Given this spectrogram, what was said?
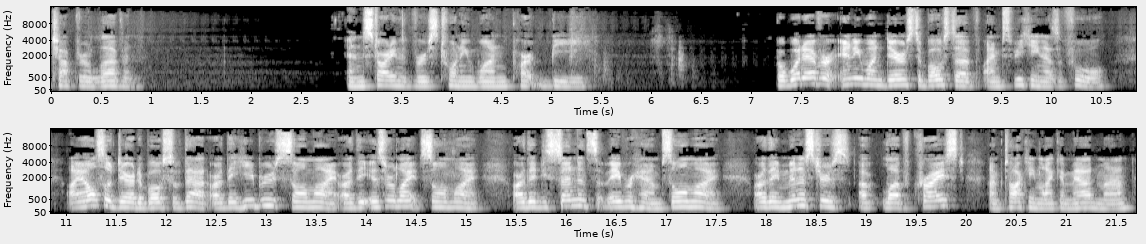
chapter 11, and starting with verse 21, part B. But whatever anyone dares to boast of, I'm speaking as a fool. I also dare to boast of that. Are they Hebrews? So am I. Are they Israelites? So am I. Are they descendants of Abraham? So am I. Are they ministers of love Christ? I'm talking like a madman.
